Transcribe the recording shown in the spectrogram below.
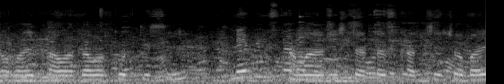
সবাই খাওয়া দাওয়া করতেছি। আমার স্ট্যাটাস খাচ্ছি সবাই।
